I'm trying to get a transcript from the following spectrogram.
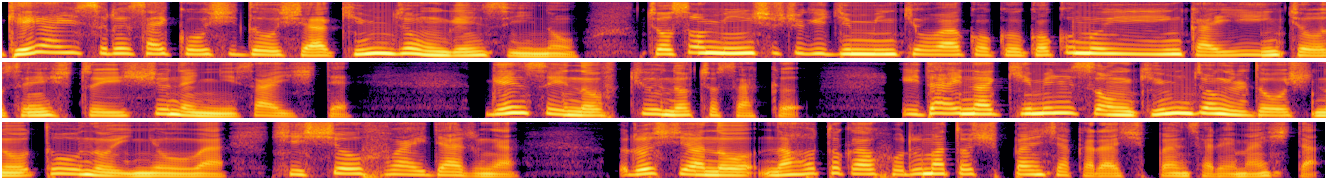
敬愛する最高指導者、金正恩元帥の、朝鮮民主主義人民共和国国務委員会委員長選出1周年に際して、元帥の普及の著作、偉大なキミルソン・キム・ジョン同士の党の偉業は必勝不敗であるが、ロシアのナホトカ・ホルマト出版社から出版されました。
